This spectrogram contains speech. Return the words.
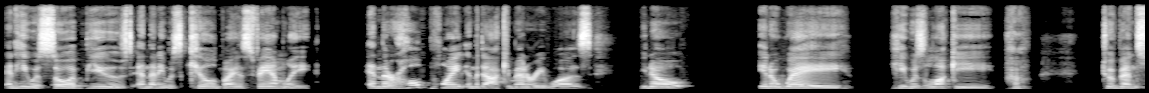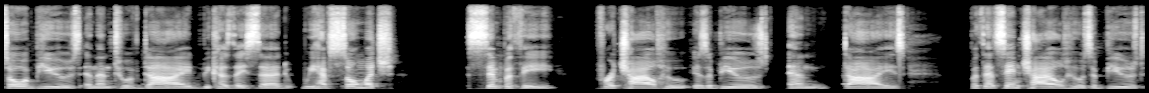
and he was so abused, and then he was killed by his family. And their whole point in the documentary was, you know, in a way, he was lucky to have been so abused and then to have died because they said we have so much sympathy for a child who is abused and dies but that same child who is abused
